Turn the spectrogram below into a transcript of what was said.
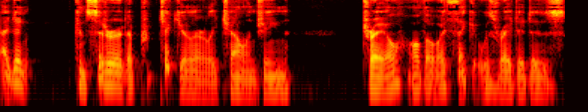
I didn't consider it a particularly challenging trail, although I think it was rated as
